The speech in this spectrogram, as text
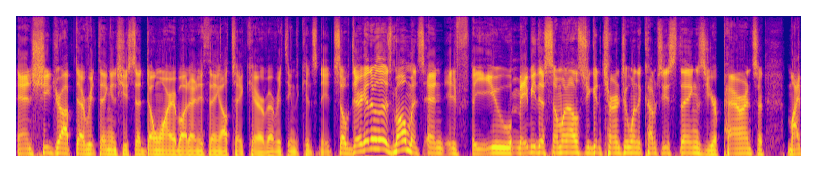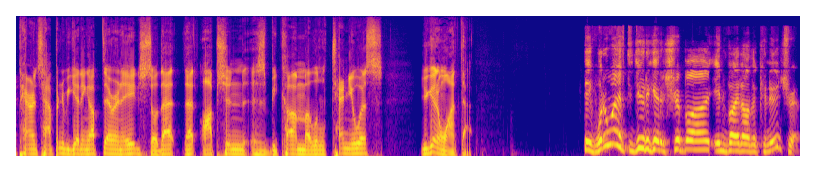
And she dropped everything and she said, Don't worry about anything. I'll take care of everything the kids need. So there are going to be those moments. And if you maybe there's someone else you can turn to when it comes to these things, your parents or my parents happen to be getting up there in age. So that, that option has become a little tenuous. You're going to want that. Dave, what do I have to do to get a trip on invite on the canoe trip?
